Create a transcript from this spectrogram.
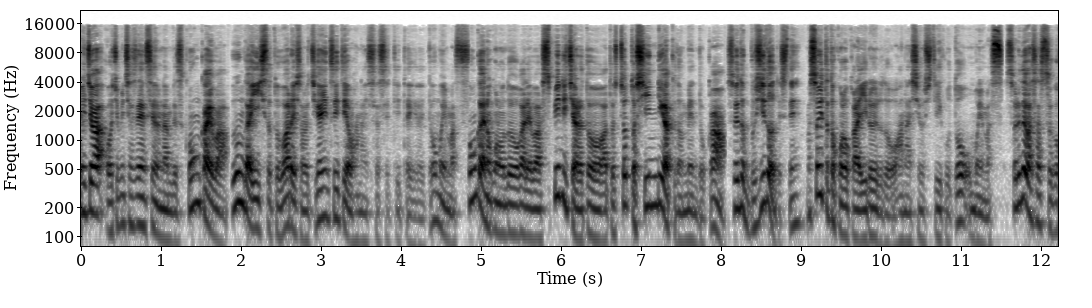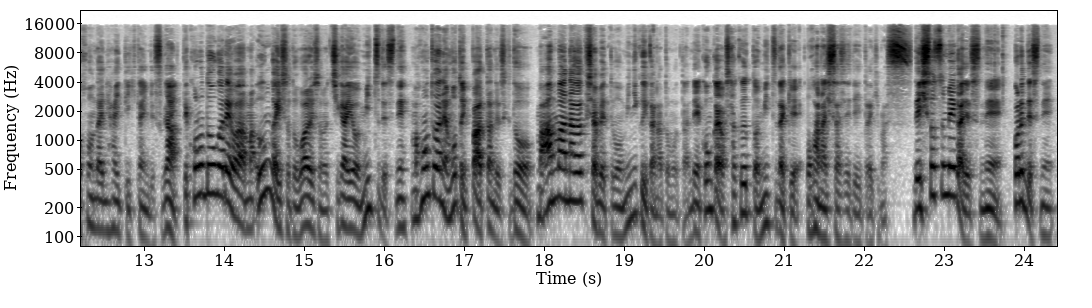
こんにちは、おちみちゃ先生のなんです。今回は、運がいい人と悪い人の違いについてお話しさせていただきたいと思います。今回のこの動画では、スピリチュアルと、あとちょっと心理学の面とか、それと武士道ですね。まあ、そういったところからいろいろとお話をしていこうと思います。それでは早速本題に入っていきたいんですが、で、この動画では、まあ、運がいい人と悪い人の違いを3つですね。まあ、本当はね、もっといっぱいあったんですけど、まあ、あんま長く喋っても見にくいかなと思ったんで、今回はサクッと3つだけお話しさせていただきます。で、1つ目がですね、これですね、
